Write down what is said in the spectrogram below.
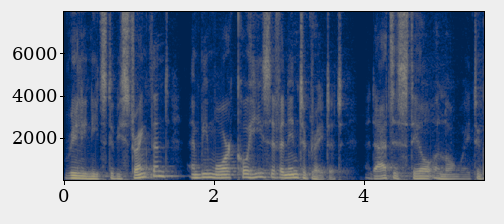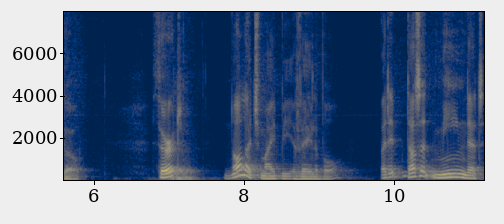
really needs to be strengthened and be more cohesive and integrated. And that is still a long way to go. Third, knowledge might be available, but it doesn't mean that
